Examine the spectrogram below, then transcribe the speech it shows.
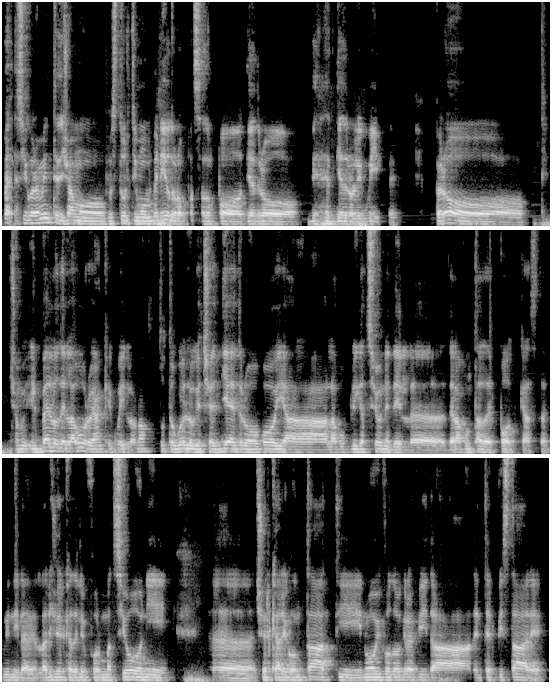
Beh, sicuramente diciamo quest'ultimo periodo l'ho passato un po' dietro, di- dietro le quinte, però diciamo il bello del lavoro è anche quello, no? Tutto quello che c'è dietro poi alla pubblicazione del- della puntata del podcast, quindi la, la ricerca delle informazioni, eh, cercare contatti, nuovi fotografi da da intervistare.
